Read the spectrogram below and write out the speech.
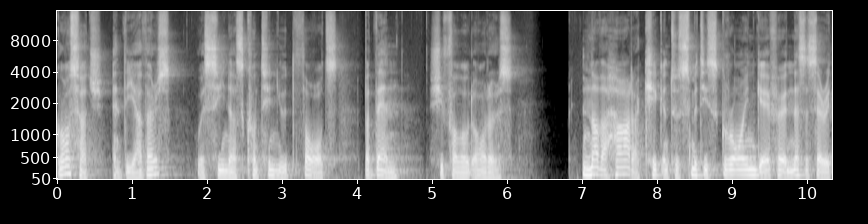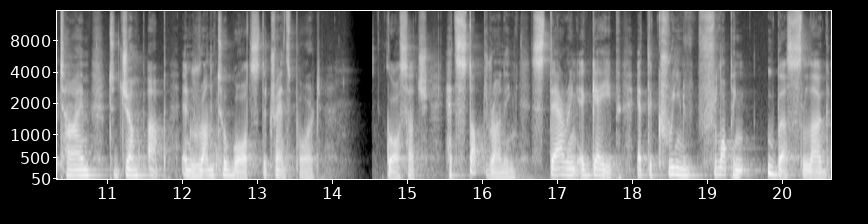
Gorsuch and the others were Sina's continued thoughts, but then She followed orders. Another harder kick into Smitty's groin gave her necessary time to jump up and run towards the transport. Gorsuch had stopped running, staring agape at the green flopping uber slug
